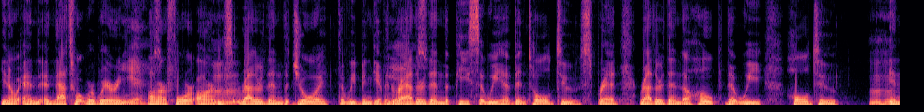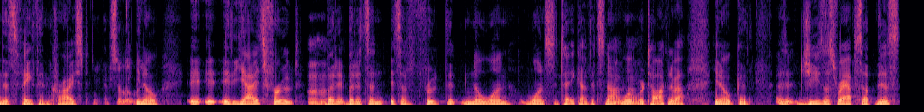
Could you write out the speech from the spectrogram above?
you know, and, and that's what we're wearing yes. on our forearms mm-hmm. rather than the joy that we've been given, yes. rather than the peace that we have been told to spread, rather than the hope that we hold to mm-hmm. in this faith in Christ. Absolutely. You know, it, it, it, yeah, it's fruit, mm-hmm. but it, but it's a it's a fruit that no one wants to take of. It's not mm-hmm. what we're talking about. You know, uh, Jesus wraps up this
